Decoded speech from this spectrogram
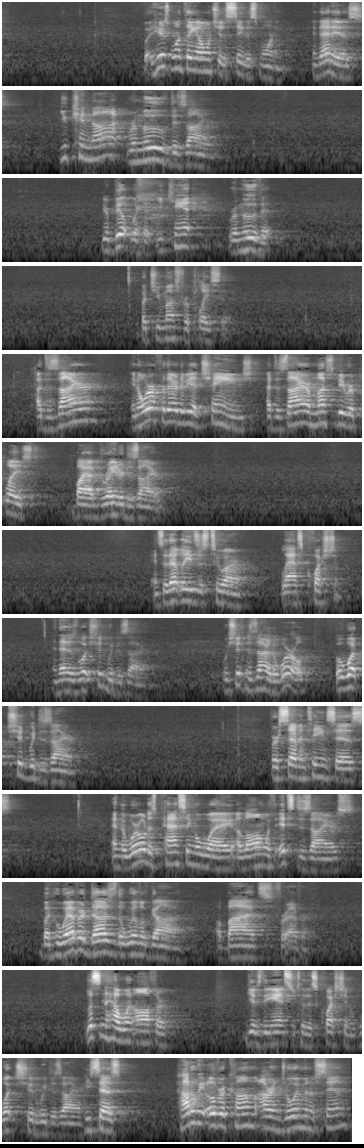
But here's one thing I want you to see this morning, and that is you cannot remove desire. You're built with it. You can't remove it. But you must replace it. A desire in order for there to be a change, a desire must be replaced by a greater desire. And so that leads us to our last question. And that is what should we desire? We shouldn't desire the world, but what should we desire? Verse 17 says, And the world is passing away along with its desires, but whoever does the will of God abides forever. Listen to how one author gives the answer to this question what should we desire? He says, How do we overcome our enjoyment of sin?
